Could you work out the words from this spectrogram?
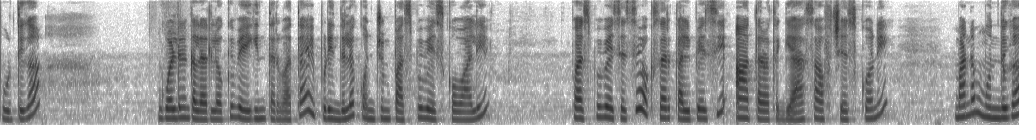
పూర్తిగా గోల్డెన్ కలర్లోకి వేగిన తర్వాత ఇప్పుడు ఇందులో కొంచెం పసుపు వేసుకోవాలి. పసుపు వేసేసి ఒకసారి కలిపేసి ఆ తర్వాత గ్యాస్ ఆఫ్ చేసుకొని మనం ముందుగా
